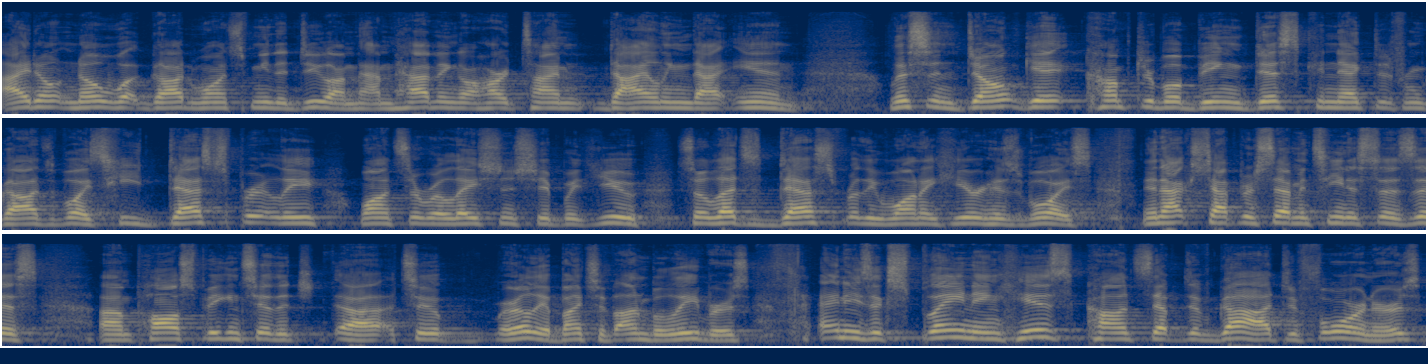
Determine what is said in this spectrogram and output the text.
I don't know what God wants me to do. I'm, I'm having a hard time dialing that in. Listen, don't get comfortable being disconnected from God's voice. He desperately wants a relationship with you. So let's desperately want to hear his voice. In Acts chapter 17, it says this um, Paul speaking to, the, uh, to really a bunch of unbelievers, and he's explaining his concept of God to foreigners.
